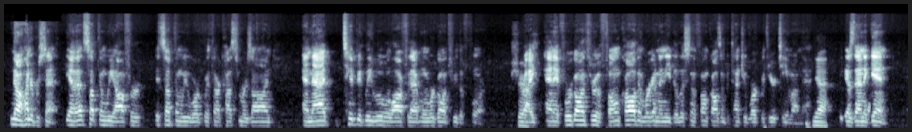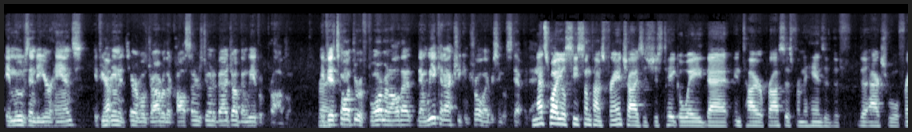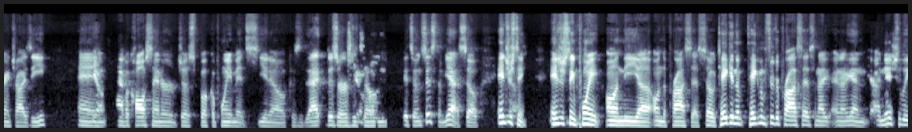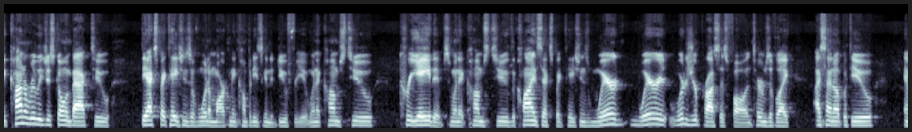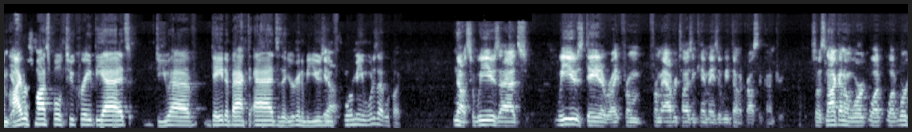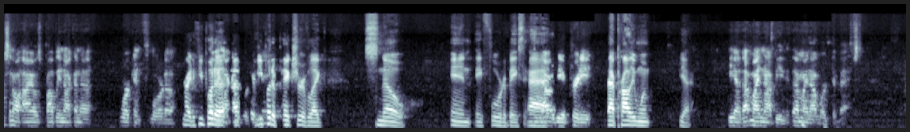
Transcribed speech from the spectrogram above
no 100% yeah that's something we offer it's something we work with our customers on. And that typically we will offer that when we're going through the form. Sure. Right. And if we're going through a phone call, then we're going to need to listen to phone calls and potentially work with your team on that. Yeah. Because then again, it moves into your hands. If you're yep. doing a terrible job or the call center is doing a bad job, then we have a problem. Right. If it's going through a form and all that, then we can actually control every single step of that. And that's why you'll see sometimes franchises just take away that entire process from the hands of the, the actual franchisee and yep. have a call center just book appointments, you know, because that deserves its own its own system. Yeah. So interesting. Yeah. Interesting point on the uh, on the process. So taking them taking them through the process, and I and again yeah. initially kind of really just going back to the expectations of what a marketing company is going to do for you when it comes to creatives, when it comes to the client's expectations. Where where where does your process fall in terms of like I sign up with you? Am yeah. I responsible to create the ads? Do you have data backed ads that you're going to be using yeah. for me? What does that look like? No, so we use ads. We use data right from from advertising campaigns that we've done across the country. So it's not going to work. What what works in Ohio is probably not going to work in Florida. Right. If you put a if you put a picture of like snow in a Florida based ad, that would be a pretty. That probably won't. Yeah. Yeah, that might not be. That might not work the best.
